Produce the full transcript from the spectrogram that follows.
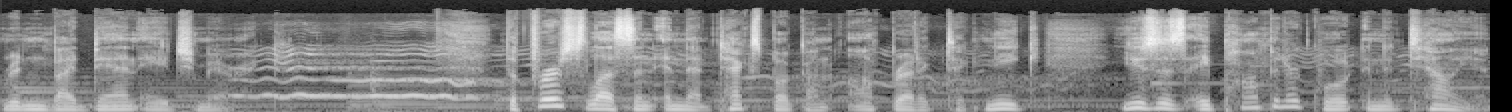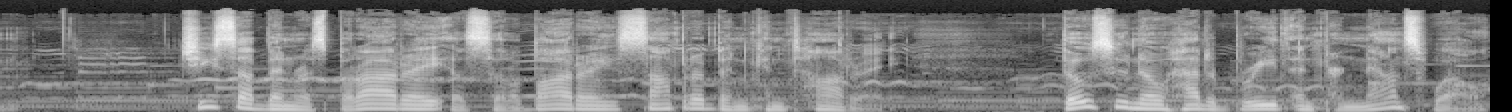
written by Dan H. Marek. The first lesson in that textbook on operatic technique uses a popular quote in Italian Chi sa ben respirare il syllabare saprà ben cantare. Those who know how to breathe and pronounce well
